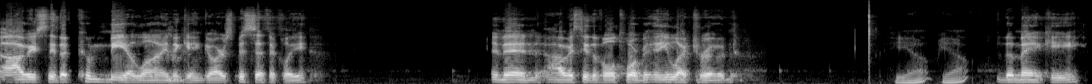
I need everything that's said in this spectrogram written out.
Obviously, the Kamiya line, the Gengar specifically, and then obviously the Voltorb and Electrode. Yep, yep. the Mankey,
